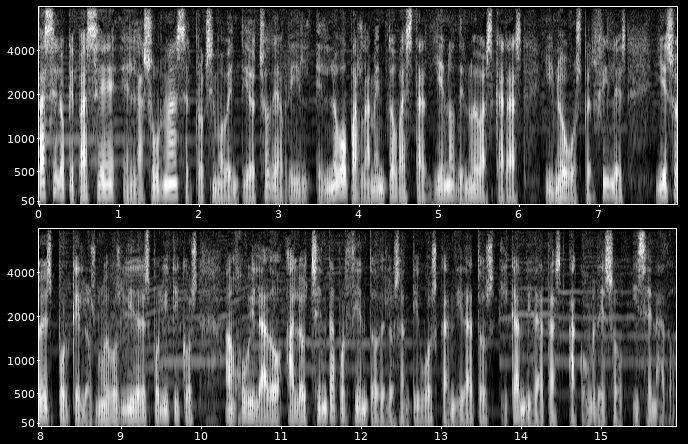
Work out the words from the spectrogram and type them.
Pase lo que pase en las urnas el próximo 28 de abril, el nuevo Parlamento va a estar lleno de nuevas caras y nuevos perfiles. Y eso es porque los nuevos líderes políticos han jubilado al 80% de los antiguos candidatos y candidatas a Congreso y Senado.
